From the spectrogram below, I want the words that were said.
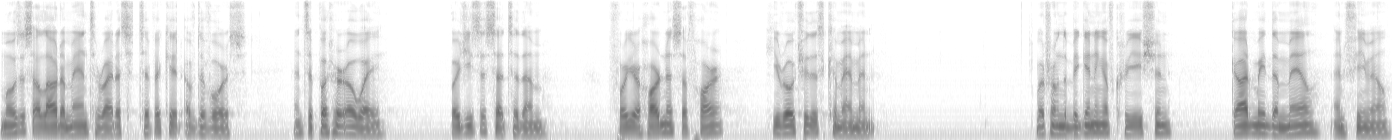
Moses allowed a man to write a certificate of divorce and to put her away. But Jesus said to them, For your hardness of heart, he wrote you this commandment. But from the beginning of creation, God made them male and female.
